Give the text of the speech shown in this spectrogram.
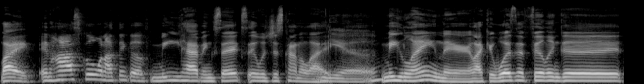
Like in high school, when I think of me having sex, it was just kind of like Yeah. me laying there. Like it wasn't feeling good.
